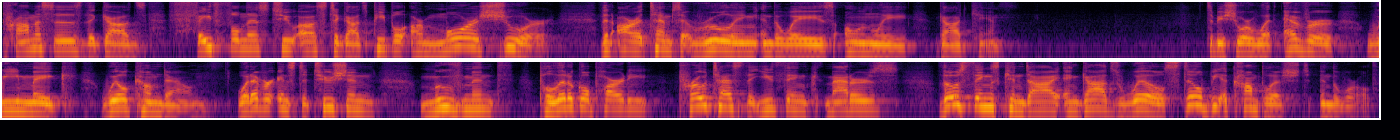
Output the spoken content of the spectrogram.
promises, that God's faithfulness to us, to God's people, are more sure than our attempts at ruling in the ways only God can. To be sure, whatever we make will come down. Whatever institution, movement, political party, protest that you think matters, those things can die and God's will still be accomplished in the world.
